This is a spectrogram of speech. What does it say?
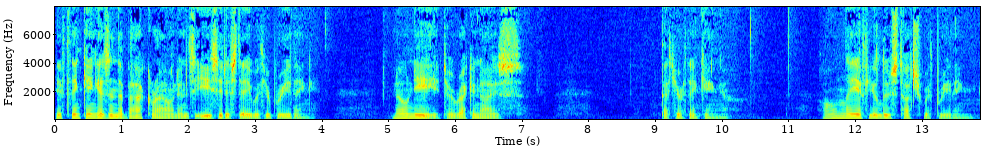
If thinking is in the background and it's easy to stay with your breathing, no need to recognize that you're thinking. Only if you lose touch with breathing.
